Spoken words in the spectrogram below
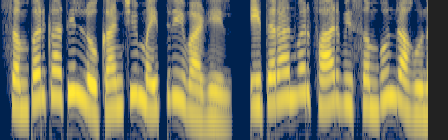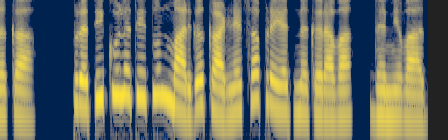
संपर्कातील लोकांची मैत्री वाढेल. इतरांवर फार विसंबून राहू नका. प्रतिकूलतेतून मार्ग काढण्याचा प्रयत्न करावा. धन्यवाद.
